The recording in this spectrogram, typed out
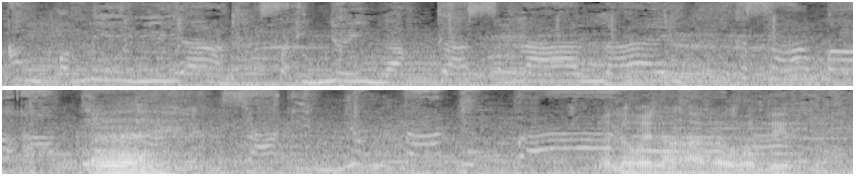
Ang pamilya Sa inyo'y nakasalalay Kasama at Ay, sa inyong tagumpay wala ilang araw ko dito.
